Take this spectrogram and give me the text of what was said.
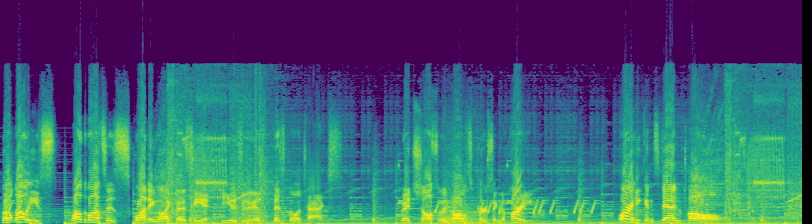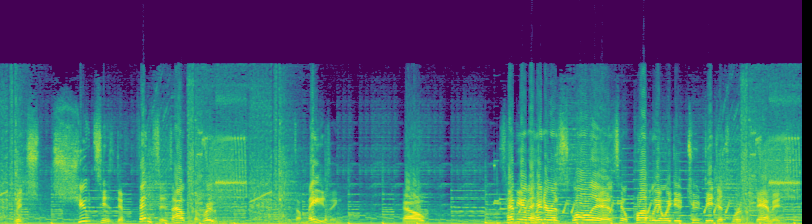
But while he's while the boss is squatting like this, he he uses his physical attacks, which also involves cursing the party. Or he can stand tall, which shoots his defenses out the roof. It's amazing. Now, as heavy of a hitter as Squall is, he'll probably only do two digits worth of damage.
